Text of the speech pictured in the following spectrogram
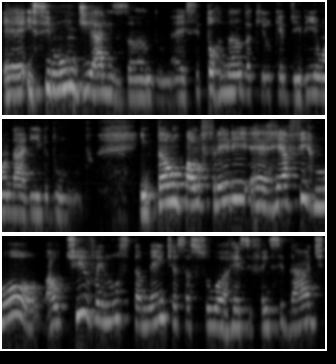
é, e se mundializando, né? E se tornando aquilo que ele diria um andarilho do mundo. Então, Paulo Freire é, reafirmou altiva e lucidamente essa sua recifensidade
